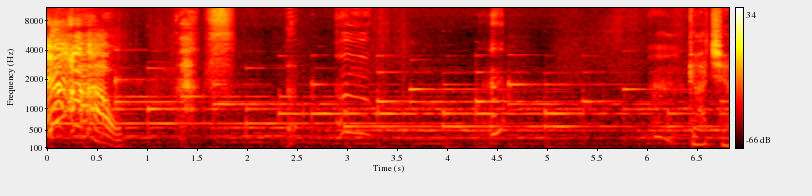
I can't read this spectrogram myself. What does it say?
Ow! Gotcha.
